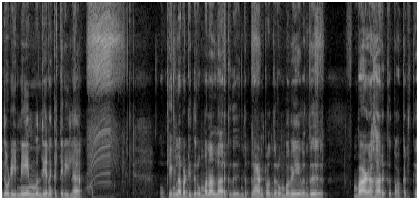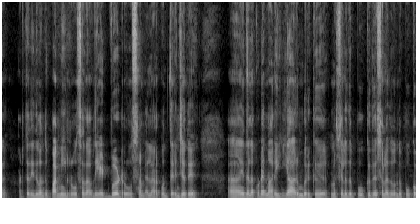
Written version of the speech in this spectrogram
இதோடைய நேம் வந்து எனக்கு தெரியல. ஓகேங்களா பட் இது ரொம்ப நல்லா இருக்குது. இந்த பிளான்ட் வந்து ரொம்பவே வந்து ரொம்ப அழகாக இருக்குது பார்க்குறதுக்கு அடுத்தது இது வந்து பன்னீர் ரோஸ் அதாவது எட்வர்ட் ரோஸ் நம்ம எல்லாருக்கும் தெரிஞ்சது. இதெல்லாம் கூட நிறைய அரும்பு இருக்குது இன்னும் சிலது பூக்குது சிலது வந்து பூக்க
